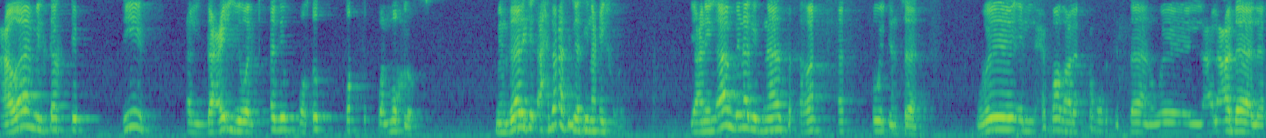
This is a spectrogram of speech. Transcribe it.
عوامل تكتب زيف الدعي والكذب وصدق والمخلص. من ذلك الأحداث التي نعيشها. يعني الآن بنجد ناس تتغنى الإنسان. والحفاظ على حقوق الإنسان والعدالة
